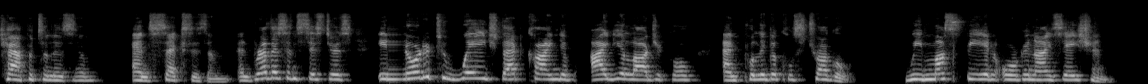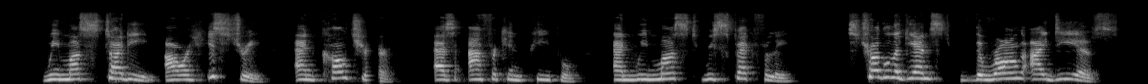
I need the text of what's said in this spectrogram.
capitalism, and sexism. And, brothers and sisters, in order to wage that kind of ideological and political struggle, we must be an organization. We must study our history and culture as African people, and we must respectfully struggle against the wrong ideas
